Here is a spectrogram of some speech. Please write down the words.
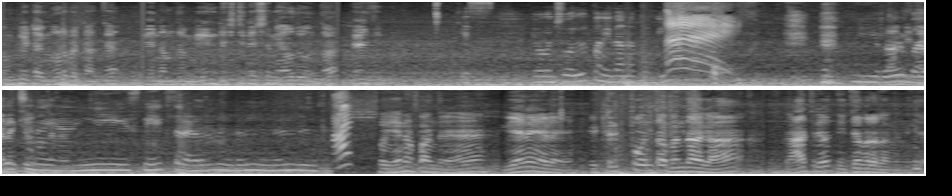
ಕಂಪ್ಲೀಟ್ ಆಗಿ ನೋಡ್ಬೇಕಂತೆ. ಈಗ ನಮ್ದು ಮೇನ್ ಡೆಸ್ಟಿನೇಷನ್ ಯಾವುದು ಅಂತ ಹೇಳ್ತೀವಿ. ಎಸ್ ಇವಾಗ ಒಂದ್ ಸ್ವಲ್ಪ ನಿಧಾನಕ್ಕೆ ಹೋಗಿ. ಈ ರೋಡ್ ನಾನ್ ಬಾರಿ ನಿಧಾನಕ್ಕೆ ಚೆನ್ನಾಗಿದೆ. ಈ ಸ್ನೇಹಿತರು ಅಂತ. ಸೊ ಏನಪ್ಪಾ ಅಂದ್ರೆ ಏನೇ ಹೇಳಿ ಈ ಟ್ರಿಪ್ ಅಂತ ಬಂದಾಗ ರಾತ್ರಿ ಹೊತ್ತು ನಿದ್ದೆ ಬರಲ್ಲ ನನಗೆ.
